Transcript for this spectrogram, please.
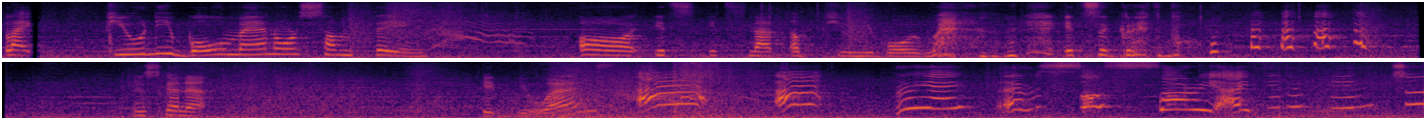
like puny bowman or something. Oh, it's it's not a puny bowman. it's a great bowman. I'm just gonna hit you once. Ah! Ah! Okay, I'm so sorry. I didn't mean to.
